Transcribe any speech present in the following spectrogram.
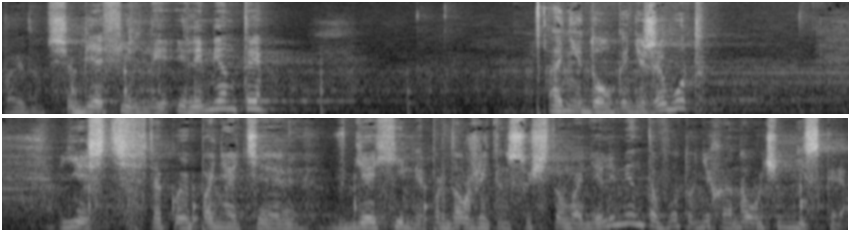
Поэтому все биофильные элементы, они долго не живут – есть такое понятие в геохимии продолжительность существования элементов, вот у них она очень низкая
